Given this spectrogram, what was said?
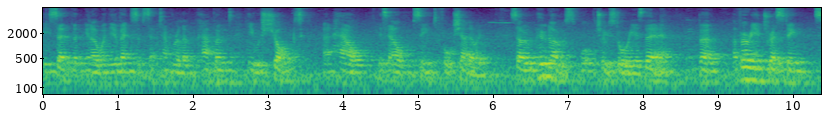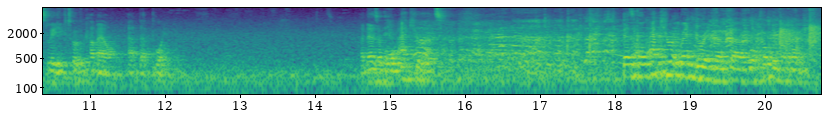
he said that, you know, when the events of September 11th happened, he was shocked at how this album seemed to foreshadow it. So who knows what the true story is there, but a very interesting sleeve to have come out at that point. And there's a more accurate, there's a more accurate rendering of uh, what probably went on.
